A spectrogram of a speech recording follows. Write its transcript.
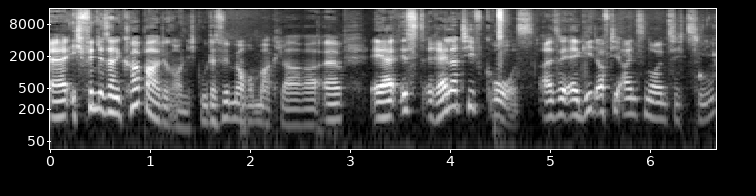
Äh, ich finde seine Körperhaltung auch nicht gut, das wird mir auch immer klarer. Äh, er ist relativ groß, also er geht auf die 1,90 zu,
